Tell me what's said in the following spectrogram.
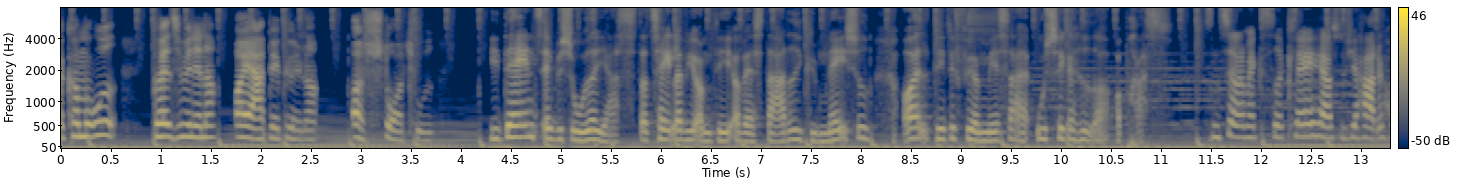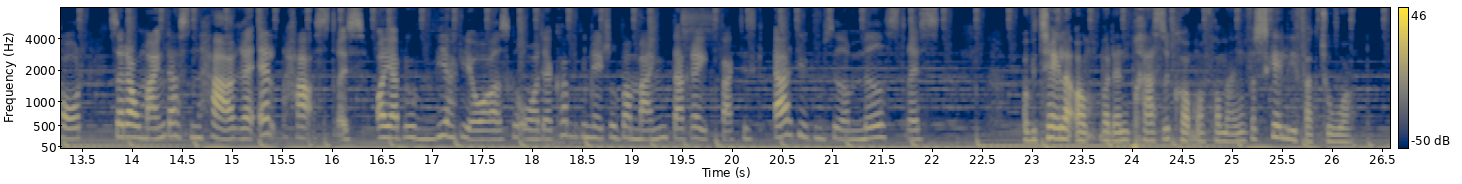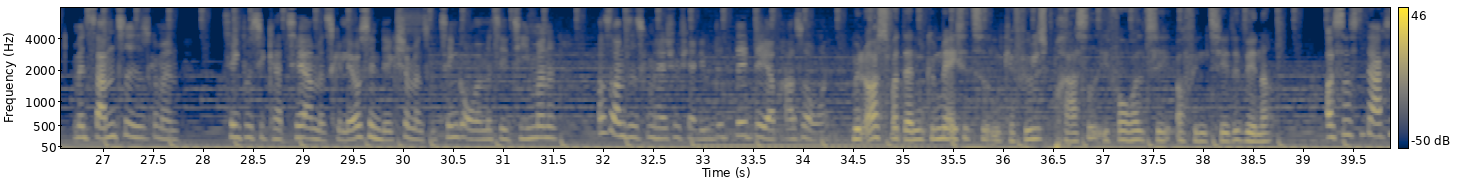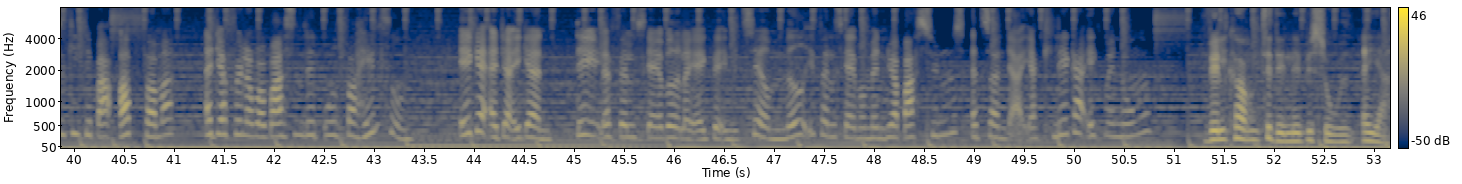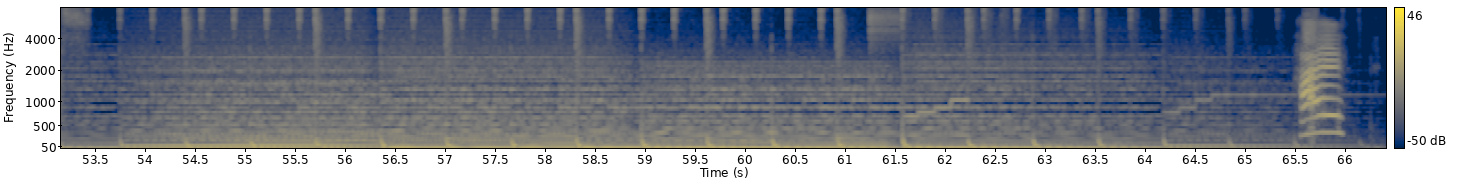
Jeg kommer ud, går hen til veninder, og jeg begynder at stortude. I dagens episode af JAS, der taler vi om det at være startet i gymnasiet, og alt det, det fører med sig af usikkerheder og pres. Sådan, selvom jeg kan sidde og klage her og synes, jeg har det hårdt, så er der jo mange, der sådan har reelt har stress. Og jeg blev virkelig overrasket over, da jeg kom til gymnasiet, hvor mange, der rent faktisk er diagnosticeret med stress. Og vi taler om, hvordan presset kommer fra mange forskellige faktorer. Men samtidig så skal man tænke på sin karakter, man skal lave sin lektier, man skal tænke over, hvad man siger i timerne, og samtidig skal man have socialt liv. Det, det er det, jeg presser over. Men også, hvordan gymnasietiden kan føles presset i forhold til at finde tætte venner. Og så, sådan der, så gik det bare op for mig, at jeg føler mig bare sådan lidt udenfor hele tiden. Ikke, at jeg ikke er en del af fællesskabet, eller jeg ikke bliver inviteret med i fællesskabet, men jeg bare synes, at sådan der, jeg klikker ikke med nogen. Velkommen til denne episode af JAS.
